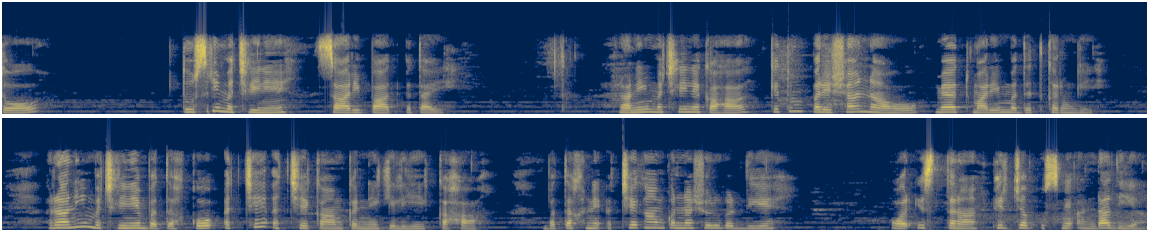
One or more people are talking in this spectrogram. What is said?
तो दूसरी मछली ने सारी बात बताई। रानी मछली ने कहा कि तुम परेशान ना हो, मैं तुम्हारी मदद करूँगी। रानी मछली ने बतख को अच्छे अच्छे काम करने के लिए कहा। बतख ने अच्छे काम करना शुरू कर दिए। और इस तरह फिर जब उसने अंडा दिया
